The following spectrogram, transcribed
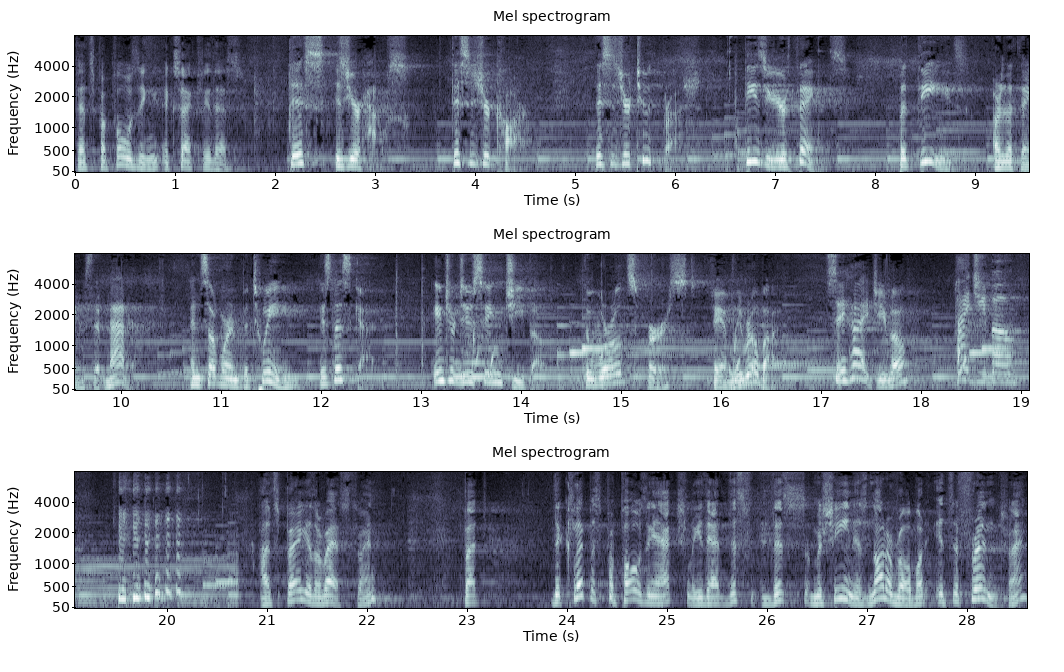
that's proposing exactly this. This is your house. This is your car. This is your toothbrush. These are your things. But these are the things that matter. And somewhere in between is this guy. Introducing Jibo, the world's first family robot. Say hi, Jibo. Hi, Jibo. I'll spare you the rest, right? But the clip is proposing actually that this, this machine is not a robot, it's a friend, right?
